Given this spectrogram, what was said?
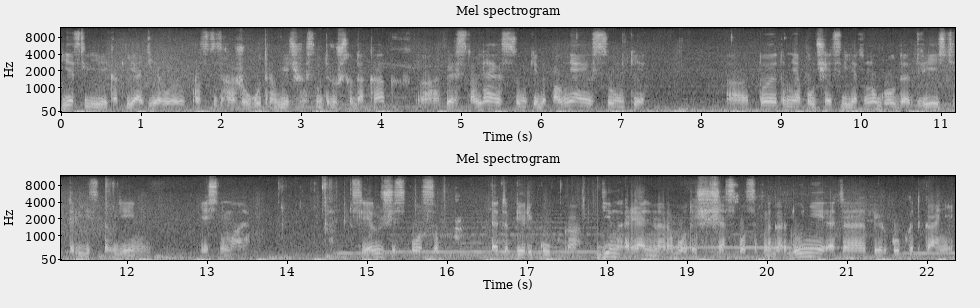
Если, как я делаю, просто захожу утром, вечером, смотрю, что да как, а, переставляю сумки, дополняю сумки, а, то это у меня получается где-то, ну, голда 200-300 в день я снимаю. Следующий способ – это перекупка. Один реально работающий сейчас способ на Гордуне – это перекупка тканей.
